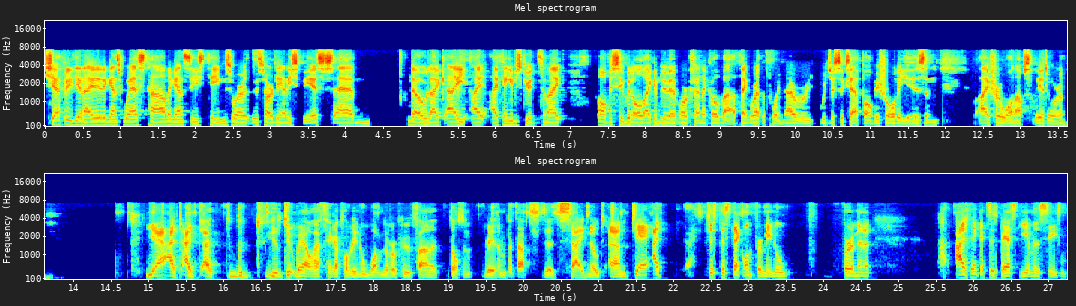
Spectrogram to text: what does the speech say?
Sheffield United, against West Ham, against these teams where there's hardly any space. Um, no, like I, I, I think he was good tonight. Obviously, we'd all like him to be a bit more clinical, but I think we're at the point now where we, we just accept Bobby for what he is, and I, for one, absolutely adore him. Yeah, I, I, I would. You'll do well. I think I probably know one Liverpool fan that doesn't rate him, but that's the side note. Um, yeah, I, just to stick on Firmino for a minute. I think it's his best game of the season.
